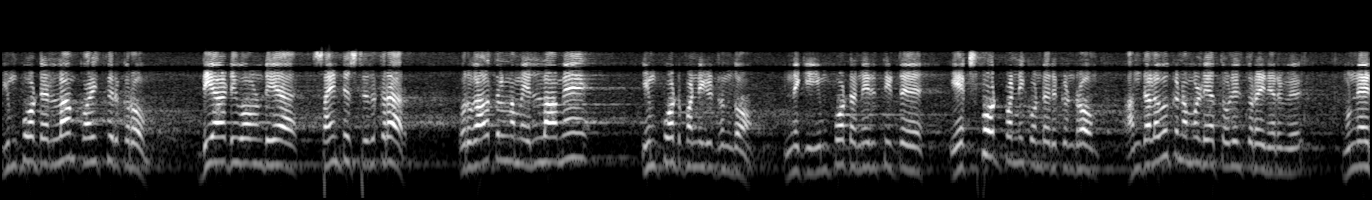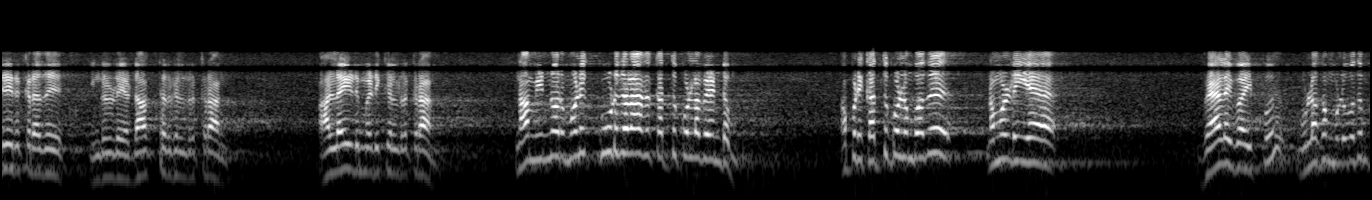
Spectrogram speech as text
இம்போர்ட் எல்லாம் குறைத்திருக்கிறோம். டிஆர்டிஓனுடைய சயின்டிஸ்ட் இருக்கிறார். ஒரு காலத்தில் நம்ம எல்லாமே இம்போர்ட் பண்ணிக்கிட்டு இருந்தோம். இன்னைக்கு இம்போர்ட்டை நிறுத்திட்டு எக்ஸ்போர்ட் பண்ணி கொண்டு இருக்கின்றோம் அந்த அளவுக்கு நம்மளுடைய தொழில்துறை நிறைவு முன்னேறி இருக்கிறது. எங்களுடைய டாக்டர்கள் இருக்கிறாங்க. அலைடு மெடிக்கல் இருக்கிறாங்க. நாம் இன்னொரு மொழி கூடுதலாக கற்றுக்கொள்ள வேண்டும். அப்படி கற்றுக்கொள்ளும் போது நம்மளுடைய வேலை வாய்ப்பு உலகம் முழுவதும்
